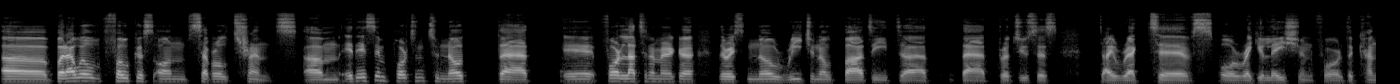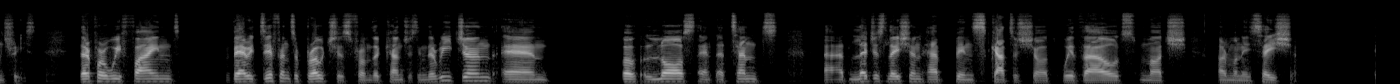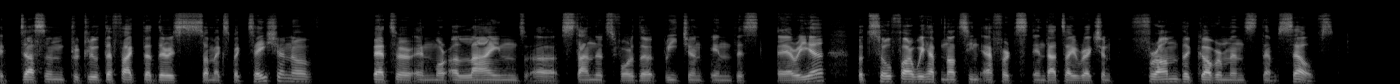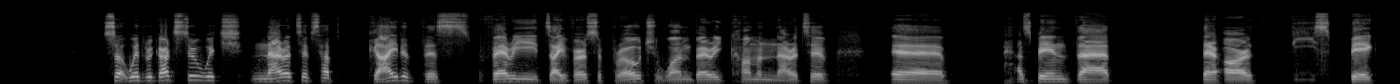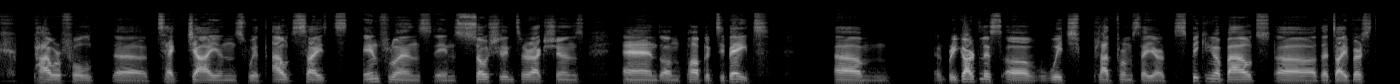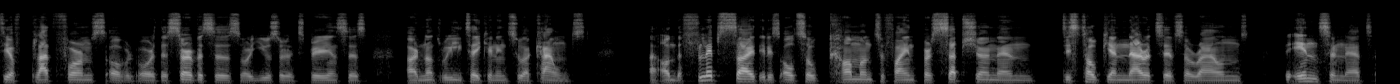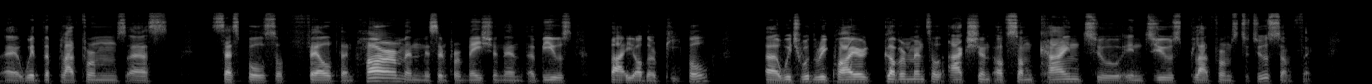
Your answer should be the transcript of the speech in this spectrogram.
Uh, but I will focus on several trends. Um, it is important to note that uh, for Latin America, there is no regional body that that produces directives or regulation for the countries. Therefore, we find very different approaches from the countries in the region, and both laws and attempts at legislation have been scattershot without much harmonization. It doesn't preclude the fact that there is some expectation of better and more aligned uh, standards for the region in this area, but so far we have not seen efforts in that direction from the governments themselves. So, with regards to which narratives have guided this very diverse approach, one very common narrative uh, has been that there are these big, powerful uh, tech giants with outsized influence in social interactions and on public debate. Um, regardless of which platforms they are speaking about, uh, the diversity of platforms or, or the services or user experiences are not really taken into account. Uh, on the flip side, it is also common to find perception and dystopian narratives around the internet uh, with the platforms as cesspools of filth and harm and misinformation and abuse by other people, uh, which would require governmental action of some kind to induce platforms to do something.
